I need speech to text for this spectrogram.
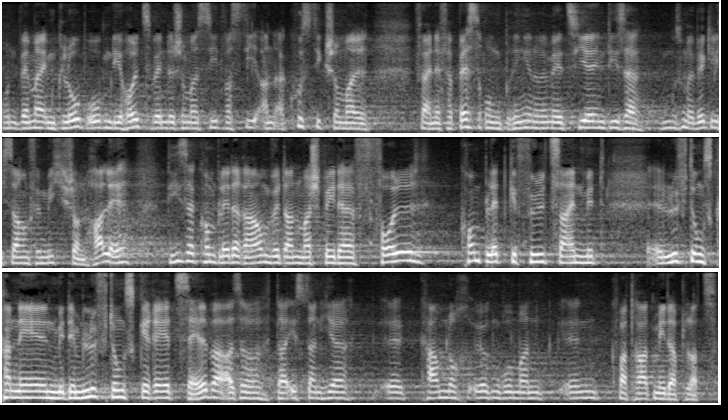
Und wenn man im Globe oben die Holzwände schon mal sieht, was die an Akustik schon mal für eine Verbesserung bringen, und wenn man jetzt hier in dieser, muss man wirklich sagen, für mich schon Halle, dieser komplette Raum wird dann mal später voll komplett gefüllt sein mit Lüftungskanälen, mit dem Lüftungsgerät selber. Also da ist dann hier kaum noch irgendwo mal ein Quadratmeter Platz.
